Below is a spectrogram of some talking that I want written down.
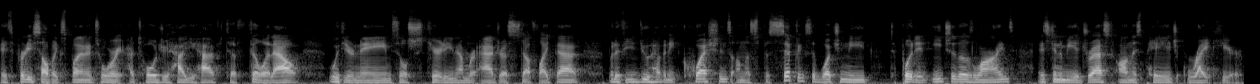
It's pretty self-explanatory. I told you how you have to fill it out with your name, social security number, address, stuff like that. But if you do have any questions on the specifics of what you need to put in each of those lines, it's gonna be addressed on this page right here.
